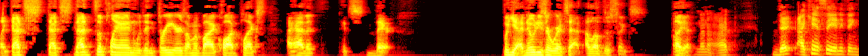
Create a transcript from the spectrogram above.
Like that's that's that's the plan. Within three years, I'm gonna buy a quadplex. I have it. It's there. But yeah, annuities are where it's at. I love those things. Oh, oh yeah. No, no. I, there, I can't say anything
